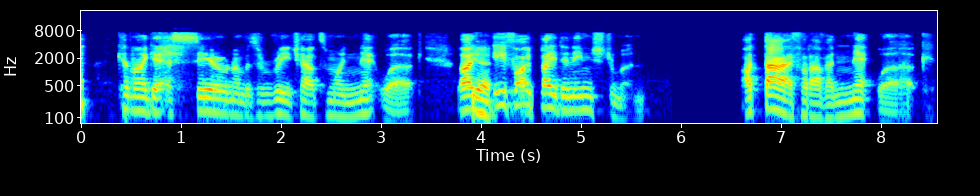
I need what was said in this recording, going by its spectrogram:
Can I get a serial number to reach out to my network? Like Yeah. if I played an instrument, I doubt if I'd have a network.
